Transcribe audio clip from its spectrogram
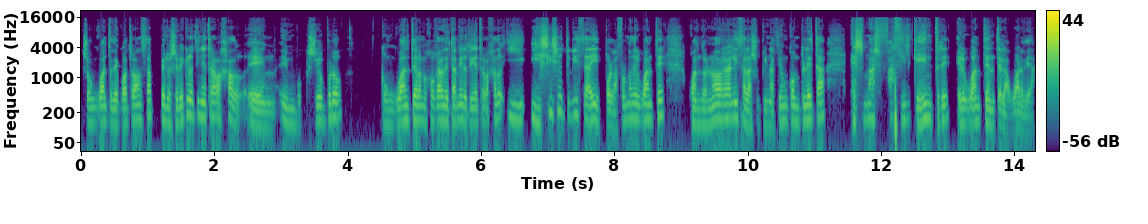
son guantes de 4 onzas, pero se ve que lo tiene trabajado en, en boxeo pro, con guante a lo mejor grande también lo tiene trabajado, y, y sí se utiliza ahí, por la forma del guante, cuando no realiza la supinación completa, es más fácil que entre el guante entre la guardia.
